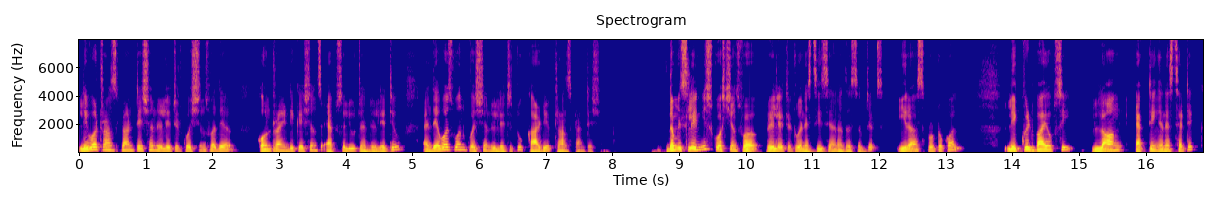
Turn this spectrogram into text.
Liver transplantation related questions were there contraindications absolute and relative and there was one question related to cardiac transplantation. The miscellaneous questions were related to anesthesia and other subjects, ERAS protocol, liquid biopsy, long acting anesthetic,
